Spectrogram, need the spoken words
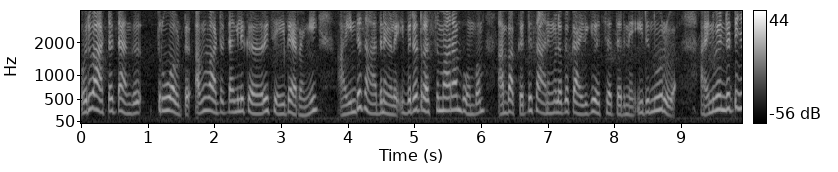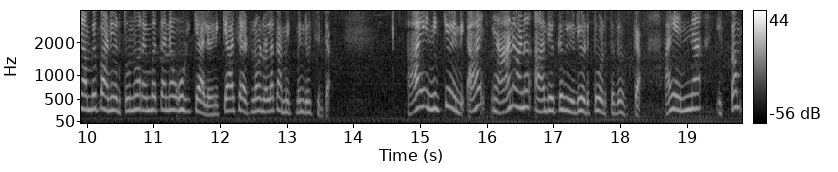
ഒരു വാട്ടർ ടാങ്ക് ത്രൂ ഔട്ട് അവൻ വാട്ടർ ടാങ്കിൽ കയറി ചെയ്ത് ഇറങ്ങി. അതിന്റെ സാധനങ്ങൾ ഇവരുടെ ഡ്രസ്സ് മാറാൻ പോകുമ്പം ആ ബക്കറ്റ് സാധനങ്ങളൊക്കെ കഴുകി വെച്ചാൽ തരുന്നത് ഇരുന്നൂറ് രൂപ. അതിന് വേണ്ടിയിട്ട് ഞാൻ പോയി പണിയെടുത്തു എന്ന് പറയുമ്പോൾ തന്നെ ഊഹിക്കാമല്ലോ എനിക്ക് ആ ചേട്ടനോടുള്ള കമ്മിറ്റ്മെന്റ് വെച്ചിട്ടാണ് ആ എനിക്ക് വേണ്ടി ആ ഞാനാണ് ആദ്യമൊക്കെ വീഡിയോ എടുത്തു കൊടുത്തത് ഒക്കെ. ആ എന്നെ ഇപ്പം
